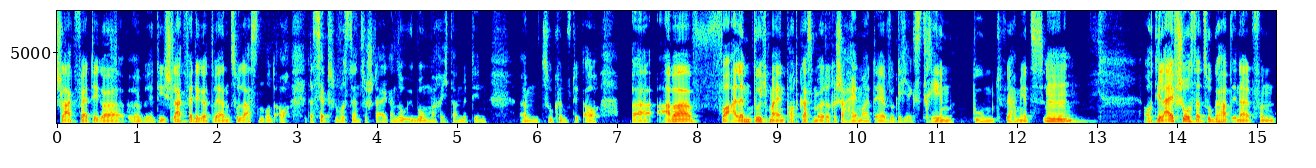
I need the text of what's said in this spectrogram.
schlagfertiger, äh, die schlagfertiger werden zu lassen und auch das Selbstbewusstsein zu steigern. So Übungen mache ich dann mit denen ähm, zukünftig auch. Äh, aber vor allem durch meinen Podcast Mörderische Heimat, der ja wirklich extrem boomt. Wir haben jetzt äh, Mhm. auch die Live-Shows dazu gehabt. Innerhalb von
